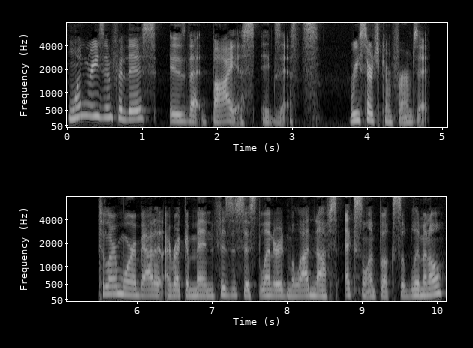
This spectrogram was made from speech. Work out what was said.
One reason for this is that bias exists. Research confirms it. To learn more about it, I recommend physicist Leonard Mlodinow's excellent book, Subliminal.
